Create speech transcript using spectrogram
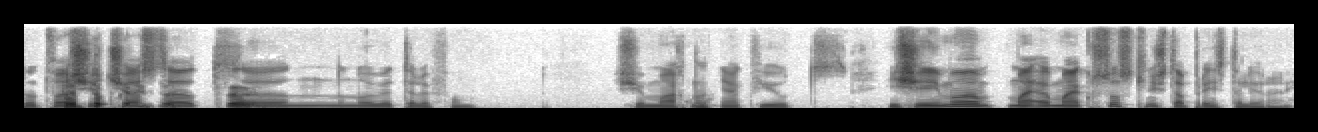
То това пред, ще е част от а, на новия телефон. Ще махнат някакви от... И ще има майкрософтски неща преинсталирани.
